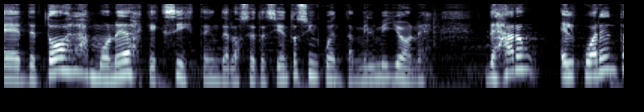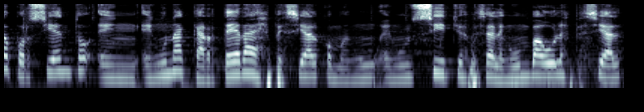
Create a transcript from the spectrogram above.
eh, de todas las monedas que existen, de los 750 mil millones, dejaron el 40% en, una cartera especial, como en un, en un, sitio especial, en un baúl especial,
